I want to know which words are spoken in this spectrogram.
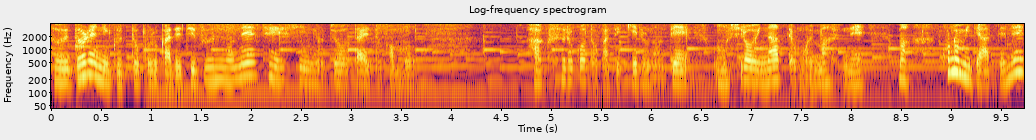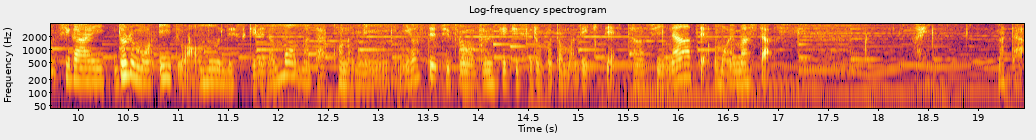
そういうどれにグッとくるかで自分のね精神の状態とかも把握することができるので面白いなって思いますね。まあ、好みであってね違いどれもいいとは思うんですけれどもまた好みによって自分を分析することもできて楽しいなって思いました、はい、また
